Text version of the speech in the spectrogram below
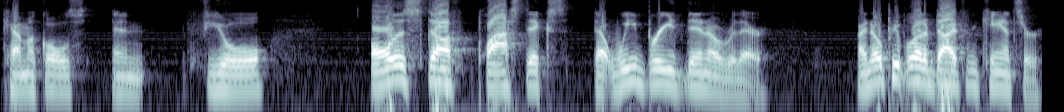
chemicals, and fuel all this stuff, plastics that we breathed in over there. I know people that have died from cancer.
